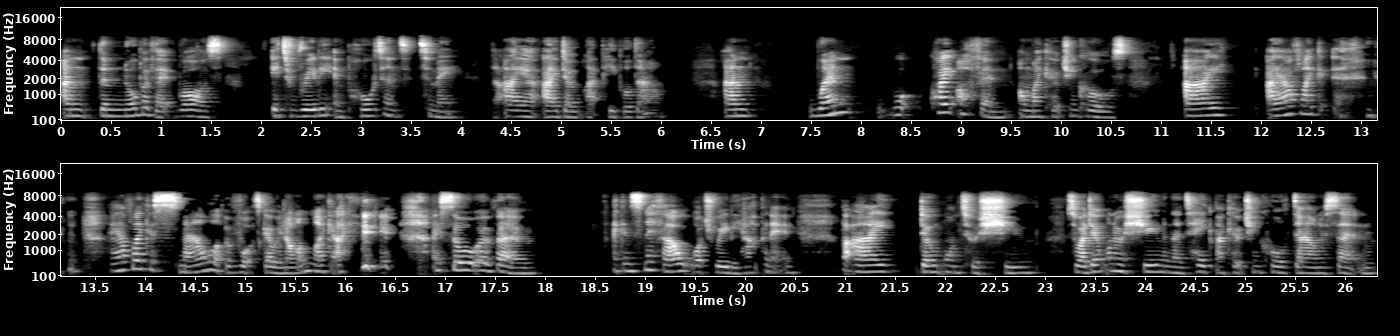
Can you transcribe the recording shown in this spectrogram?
And the nub of it was it's really important to me that I, uh, I don't let people down. And when quite often on my coaching calls, I I have like I have like a smell of what's going on. Like I I sort of um I can sniff out what's really happening, but I don't want to assume. So I don't want to assume and then take my coaching call down a certain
